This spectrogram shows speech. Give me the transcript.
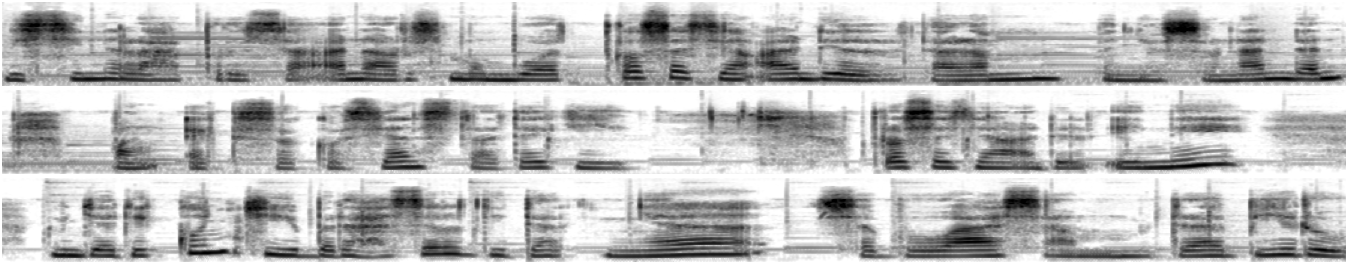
Di sinilah perusahaan harus membuat proses yang adil dalam penyusunan dan pengeksekusian strategi. Proses yang adil ini menjadi kunci berhasil tidaknya sebuah samudra biru.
